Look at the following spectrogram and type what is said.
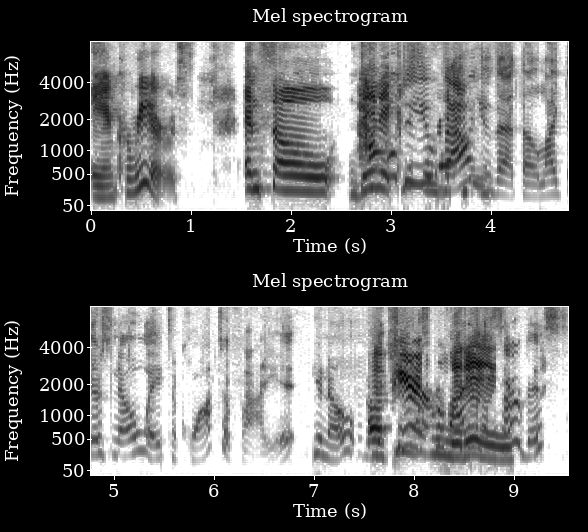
and careers. And so then it. How do you value that though? Like there's no way to quantify it, you know. Apparently it is. Service.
